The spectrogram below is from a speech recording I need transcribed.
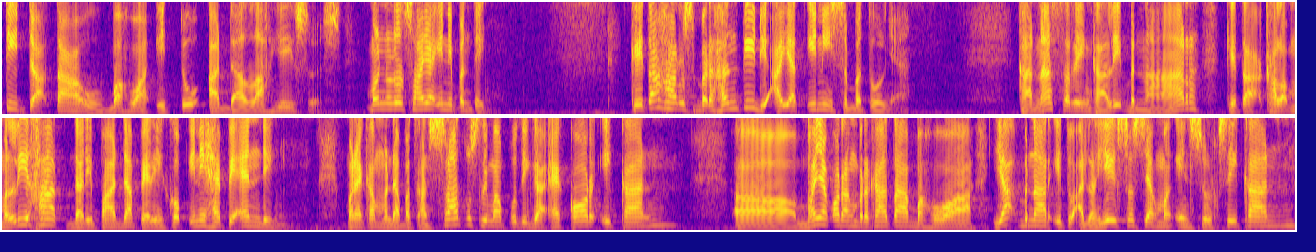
tidak tahu bahwa itu adalah Yesus. Menurut saya ini penting. Kita harus berhenti di ayat ini sebetulnya. Karena sering kali benar kita kalau melihat daripada perikop ini happy ending. Mereka mendapatkan 153 ekor ikan, Uh, banyak orang berkata bahwa ya benar itu adalah Yesus yang menginstruksikan,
